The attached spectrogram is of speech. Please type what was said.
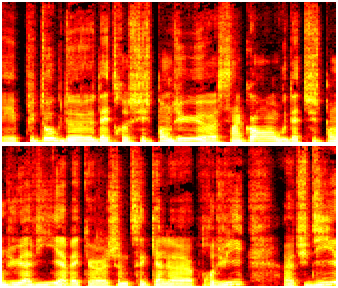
Et plutôt que d'être suspendu euh, 5 ans ou d'être suspendu à vie avec je ne sais quel produit, tu dis,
